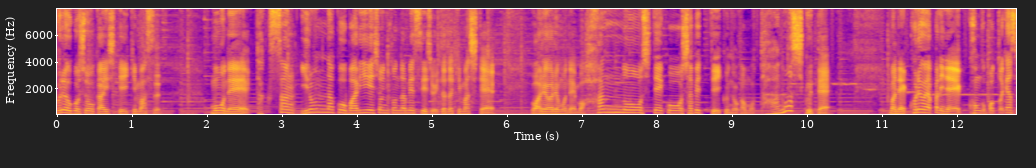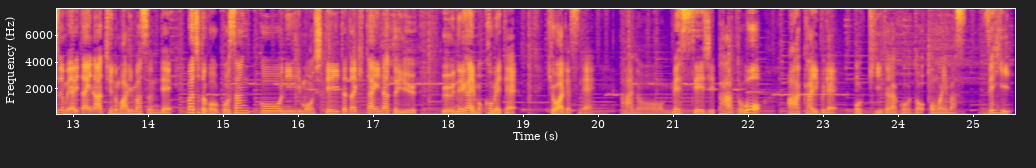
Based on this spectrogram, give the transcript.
これをご紹介していきます。もうね、たくさんいろんなこうバリエーションに富んだメッセージをいただきまして、我々もね、もう反応してこう喋っていくのがもう楽しくて、まあね、これをやっぱりね、今後ポッドキャストでもやりたいなっていうのもありますんで、まあちょっとこうご参考にもしていただきたいなという願いも込めて、今日はですね、あの、メッセージパートをアーカイブでお聞きいただこうと思います。ぜひ、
